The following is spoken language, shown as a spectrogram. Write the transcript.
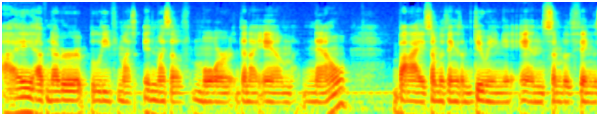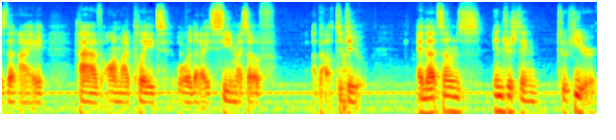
I have never believed my, in myself more than I am now by some of the things I'm doing and some of the things that I have on my plate or that I see myself about to do. And that sounds interesting to hear.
